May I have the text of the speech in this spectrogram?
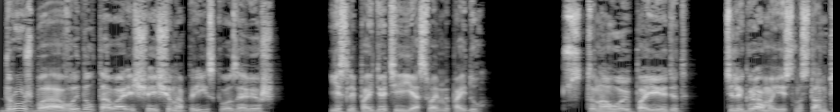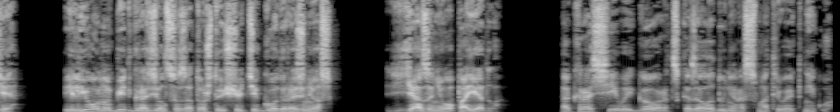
Дружба, а выдал товарища, еще на приисково зовешь. Если пойдете, и я с вами пойду. Становой поедет. Телеграмма есть на станке. Илью он убить грозился за то, что еще те годы разнес. Я за него поеду. А красивый город, сказала Дуня, рассматривая книгу.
